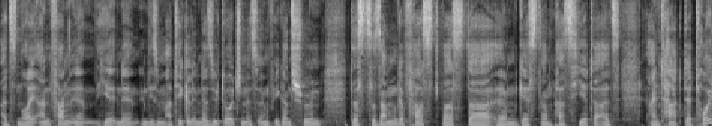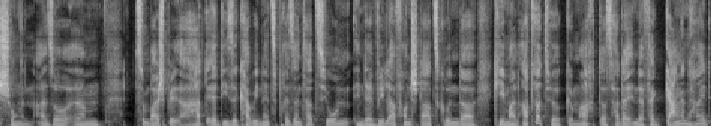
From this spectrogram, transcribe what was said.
als Neuanfang. Äh, hier in, der, in diesem Artikel in der Süddeutschen ist irgendwie ganz schön das zusammengefasst, was da ähm, gestern passierte als ein Tag der Täuschungen. Also ähm, zum Beispiel hat er diese Kabinettspräsentation in der Villa von Staatsgründer Kemal Atatürk gemacht. Das hat er in der Vergangenheit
